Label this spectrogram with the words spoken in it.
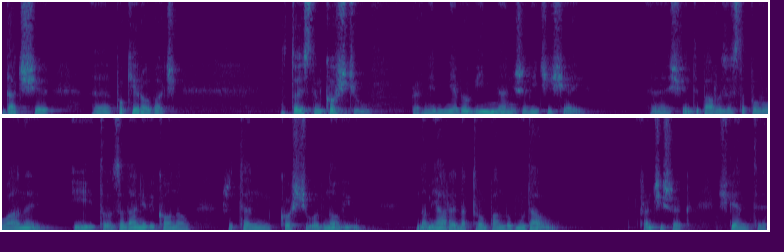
dać się e, pokierować. No to jest ten Kościół. Pewnie nie był inny aniżeli dzisiaj. E, święty Paweł został powołany i to zadanie wykonał, że ten Kościół odnowił na miarę, na którą Pan Bóg mu dał. Franciszek święty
